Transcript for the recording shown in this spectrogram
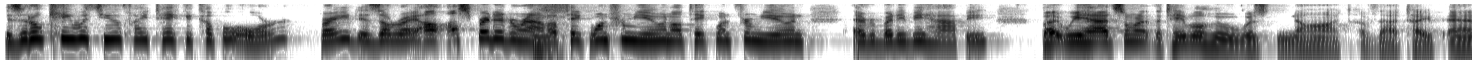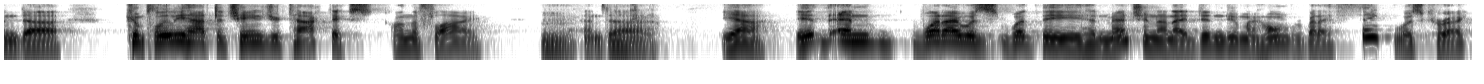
Is it okay with you if I take a couple ore? Right? Is all right. I'll, I'll spread it around. I'll take one from you, and I'll take one from you, and everybody be happy. But we had someone at the table who was not of that type, and uh, completely had to change your tactics on the fly. And uh, okay. yeah, it, and what I was, what they had mentioned, and I didn't do my homework, but I think was correct.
